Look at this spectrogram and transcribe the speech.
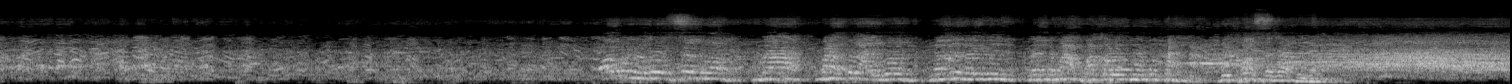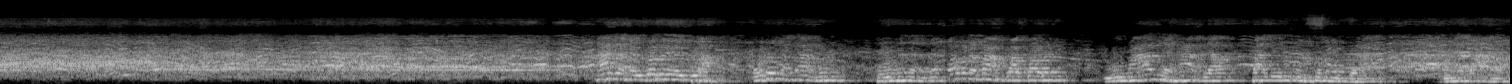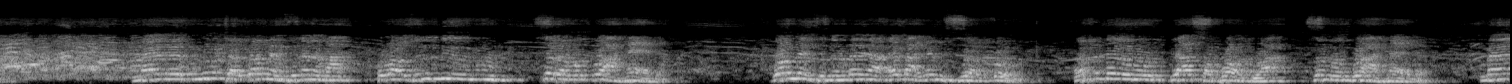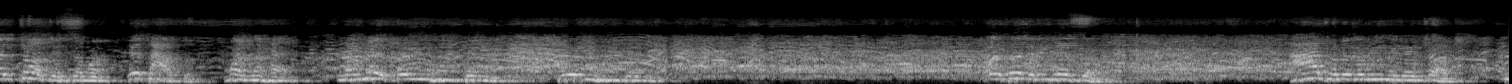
Because of what we are. Aga m edobe ya etu a ụdụ ga na-anụ ka ihe na-eme ọ bụrụ na m akwakọrọ ma anya ha abịa paliri m nso m nke ha ihe ahụ na ebumnuche gọọmenti nana ma plọs ndị iwu sịrị m go ahead gọọmenti na-eme ya ebe a m si ọkụ ndị iwu bịa sọpọtụ ha sị m go ahead mee chọọchị sị m get out mụ na ha na ekpo ihu ike kpoo ihu ike m otu o jiri jesu ajụrụ m inye chọọchị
